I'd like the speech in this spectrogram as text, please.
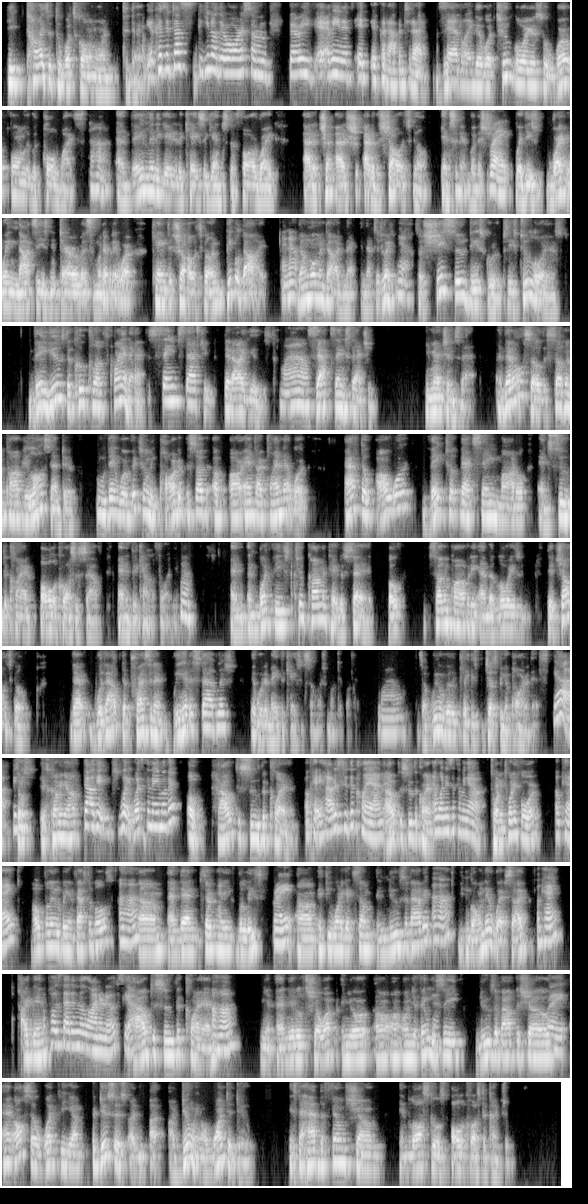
He ties it to what's going on today. Yeah, because it does. You know, there are some very. I mean, it it, it could happen today. Sadly, There were two lawyers who were formerly with Paul Weiss, uh-huh. and they litigated a case against the far right out of out of, out of the Charlottesville incident, where the right. where these right wing Nazis and terrorists and whatever they were came to Charlottesville, and people died. I know. Young woman died in that in that situation. Yeah. So she sued these groups, these two lawyers. They used the Ku Klux Klan Act, the same statute that I used, Wow. exact same statute. He mentions that. And then also the Southern Poverty Law Center, who they were originally part of the Southern of our anti-Klan network. After our work, they took that same model and sued the Klan all across the South and into California. Hmm. And and what these two commentators said, both Southern Poverty and the lawyers did Charlottesville, that without the precedent we had established, it would have made the cases so much more difficult. Wow. So we were really pleased to just be a part of this. Yeah. So Because. it's coming out. Okay. Wait. What's the name of it? Oh, how to sue the Klan. Okay. How to sue the Klan. How to sue the Klan. and when is it coming out? 2024. Okay. Hopefully it'll be in festivals. Uh huh. Um, and then certainly released. Right. Um, if you want to get some news about it, Uh huh. you can go on their website, Okay. Type I'll in post that in the liner notes. Yeah. how to sue the Klan. Uh huh. Yeah, and it'll show up in your uh, on on your thing. You Okay. see news about the show, Right. and also what the um, producers are, are are doing or want to do is to have the film shown in law schools all across the country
